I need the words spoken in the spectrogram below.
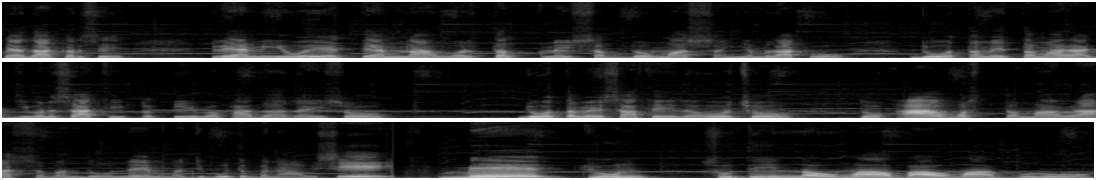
પેદા કરશે. પ્રેમીઓએ તેમના વર્તન અને શબ્દોમાં સંયમ રાખવો. જો તમે તમારા જીવનસાથી પ્રત્યે વફાદાર રહેશો, જો તમે સાથે રહો છો, તો આ વર્ષ તમારા સંબંધોને મજબૂત બનાવશે. બે જૂન સુધી નવમા ભાવમાં ગુરુ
